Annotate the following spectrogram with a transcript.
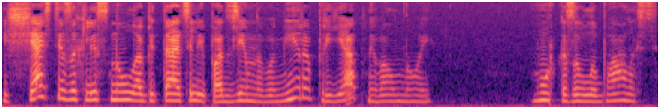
и счастье захлестнуло обитателей подземного мира приятной волной. Мурка заулыбалась.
